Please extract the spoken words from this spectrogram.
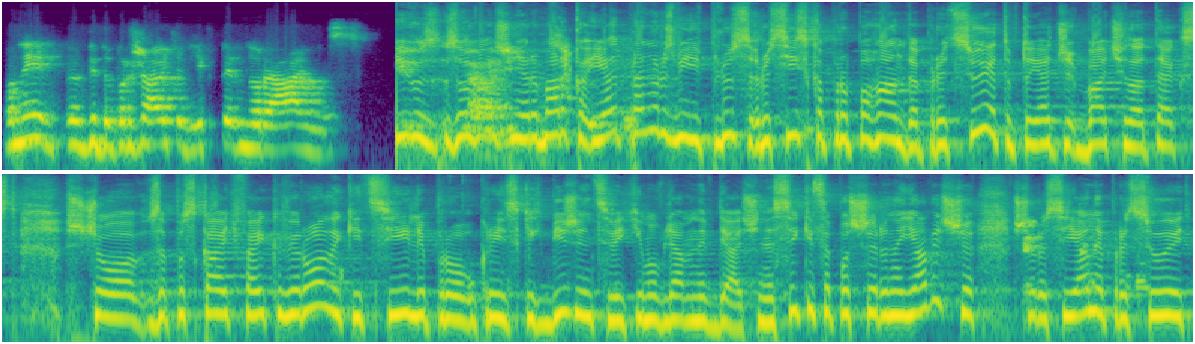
вони відображають об'єктивну реальність. Зауваження ремарка. Я правильно розумію, плюс російська пропаганда працює. Тобто я бачила текст, що запускають фейкові ролики, цілі про українських біженців, які, мовляв, невдячні. Наскільки це поширене явище, що росіяни працюють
